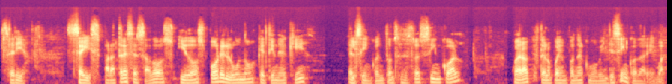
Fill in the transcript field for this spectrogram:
Sería 6 para 3 es a 2 y 2 por el 1 que tiene aquí el 5. Entonces, esto es 5 al que usted lo pueden poner como 25, daría igual.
